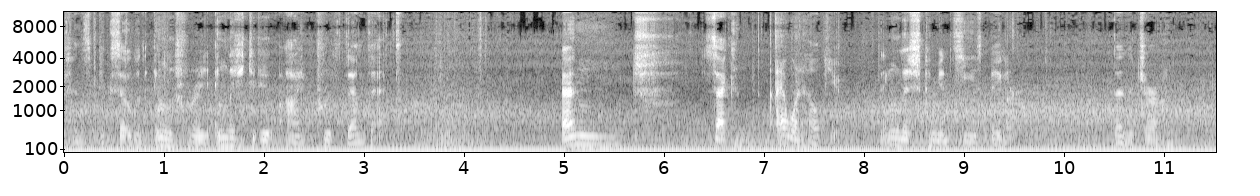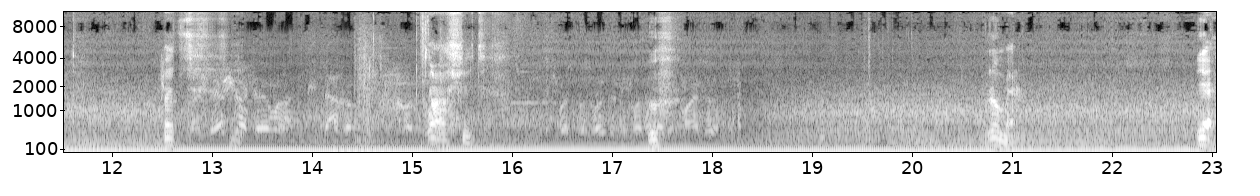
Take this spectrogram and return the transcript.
can speak so good English for English interview, I prove them that. And second, I want to help you. The English community is bigger than the German. But oh shit. Oof. No matter. Yeah.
